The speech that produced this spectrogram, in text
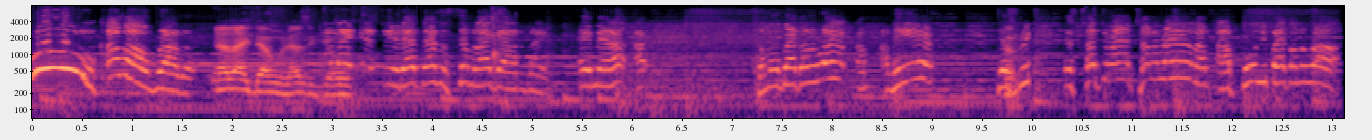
Woo! Come on, brother. Yeah, I like that one. That's a good I like that, dude. That, that's a symbol I got. I'm like, hey, man, I, I, come on back on the rock. I'm, I'm here. Just, reach, just touch around, turn around. I, I'll pull you back on the rock.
